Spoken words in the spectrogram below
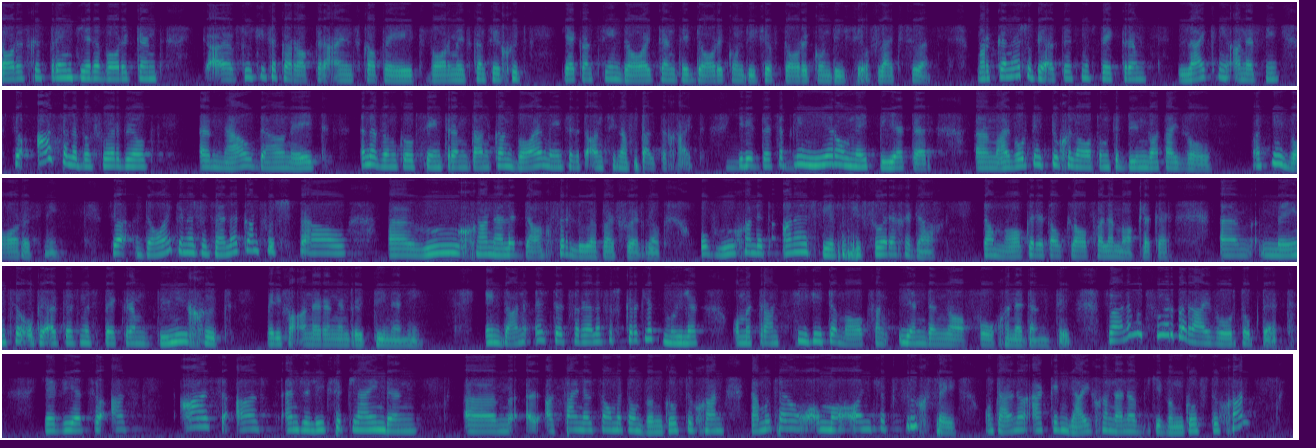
Daar is gestremdhede waar 'n kind uh, fisiese karaktereienskappe het waar mens kan sê goed, jy kan sien daai kind het daardie kondisie of daardie kondisie of lyk so. Maar kinders op die autisme spektrum lyk nie anders nie. So as hulle byvoorbeeld 'n meltdown het in 'n winkelsentrum, dan kan baie mense dit aansien as stoutigheid. Jy weet, dissiplineer hom net beter. Um, hy word net toegelaat om te doen wat hy wil, wat nie waar is nie. So daai kinders as hulle kan voorspel uh hoe gaan hulle dag verloop byvoorbeeld of hoe gaan dit anders wees as die vorige dag dan maak dit al klaar vir hulle makliker. Um mense op die autisme spektrum doen nie goed met die verandering in rotine nie en dan is dit vir hulle verskriklik moeilik om 'n transisie te maak van een ding na 'n volgende ding toe. So hulle moet voorberei word op dit. Jy weet so as as as Angelique se klein ding ehm um, as sy nou saam met hom winkels toe gaan, dan moet sy hom eintlik vroeg sê. Onthou nou ek en jy gaan nou nou 'n bietjie winkels toe gaan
